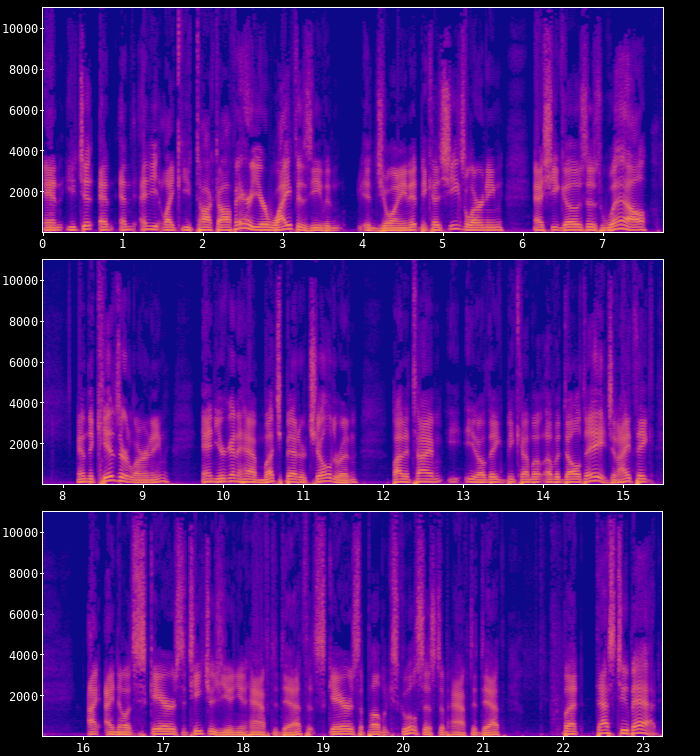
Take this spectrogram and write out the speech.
and you just and and and you, like you talked off air, your wife is even enjoying it because she's learning as she goes as well, and the kids are learning, and you're going to have much better children by the time you know they become of of adult age. And I think I, I know it scares the teachers union half to death. It scares the public school system half to death, but that's too bad.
